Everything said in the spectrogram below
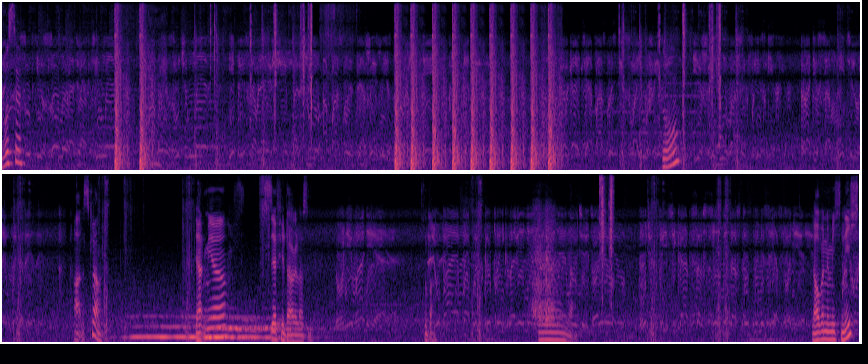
wusste. So. Alles klar. Der hat mir sehr viel dagelassen. Super. Äh Glaube nämlich nicht.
